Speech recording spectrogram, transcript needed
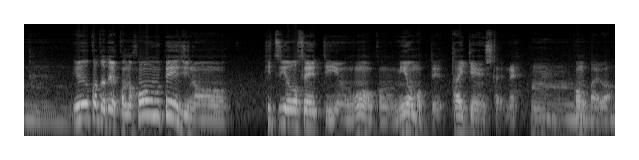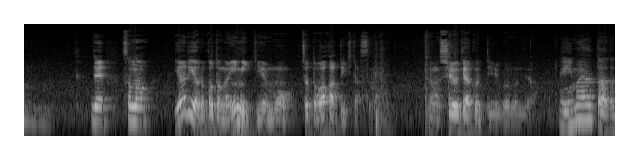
うん。いうことでこのホームページの必要性っていうのをこの身をもって体験したよね。うん。今回は。でそのやりよることの意味っていうのもちょっと分かってきたっすね。その集客っていう部分では今やったら、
